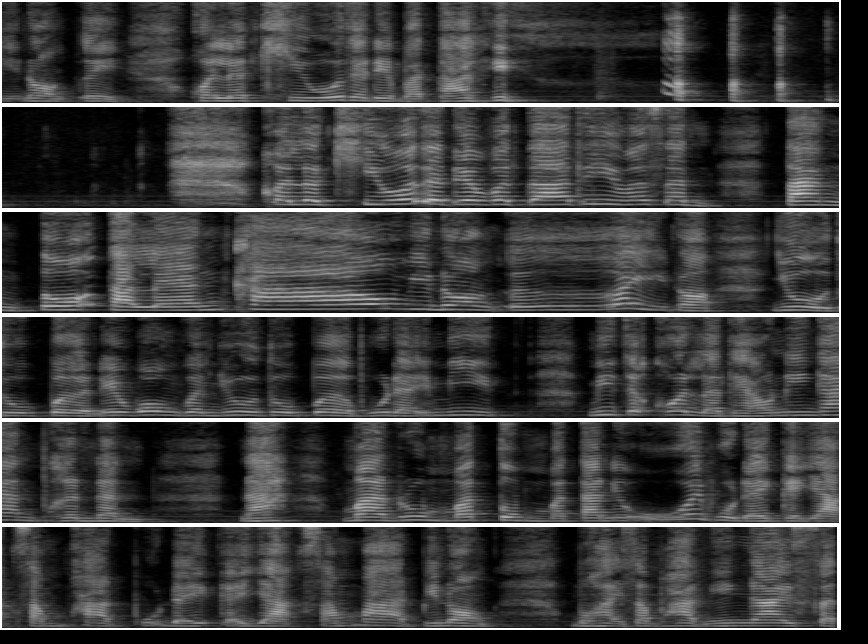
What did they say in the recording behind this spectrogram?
พี่น้องเอ้ยคอยละคิ้วแต่เดบัตานี่คอยละคิ้วแต่เดบัตาที่ว่าสันตั้งโต๊ะแถลงข่าวพี่น้องเอ้ยเนาะยูทูบเบอร์ในวงเพิ่นยูทูบเบอร์ผู้ใดมี มีจะคนละแถวในงานเพิ่นนั่น นะ มารุ่มมาตุ่มมาตานี่โอ้ยผู้ใดก็อยากสัมภาษณ์ผู้ใดก็อยากสัมภาษณ์พี่น้องบ่ให้สัมภาษณ์ง่ายๆซะ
